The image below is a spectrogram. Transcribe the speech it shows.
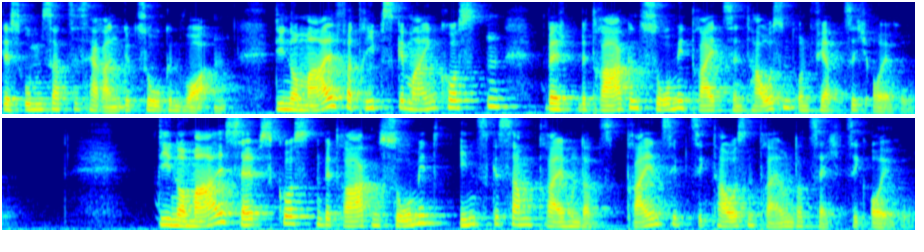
des Umsatzes herangezogen worden. Die Normalvertriebsgemeinkosten betragen somit 13.040 Euro die Normal-Selbstkosten betragen somit insgesamt 373.360 Euro.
